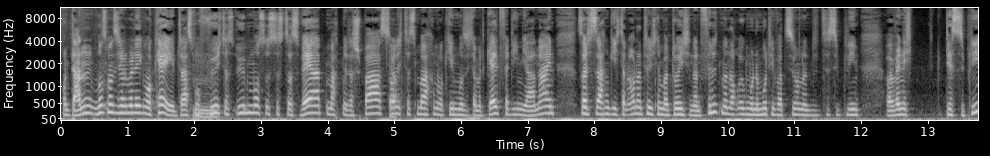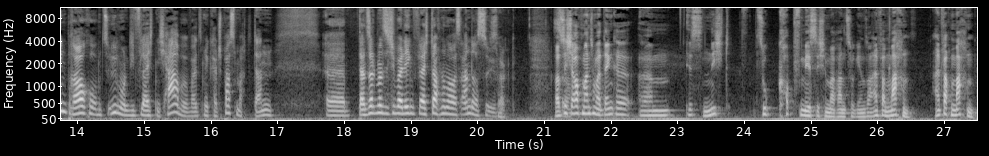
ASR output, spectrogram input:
Und dann muss man sich halt überlegen, okay, das, wofür ich das üben muss, ist es das wert? Macht mir das Spaß? Soll Ja. ich das machen? Okay, muss ich damit Geld verdienen? Ja, nein. Solche Sachen gehe ich dann auch natürlich nochmal durch und dann findet man auch irgendwo eine Motivation und eine Disziplin. Aber wenn ich Disziplin brauche, um zu üben und die vielleicht nicht habe, weil es mir keinen Spaß macht, dann, äh, dann sollte man sich überlegen, vielleicht doch nochmal was anderes zu üben. Exakt. Was So. ich auch manchmal denke, ähm, ist nicht zu kopfmäßig immer ranzugehen, sondern einfach machen. Einfach machen.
